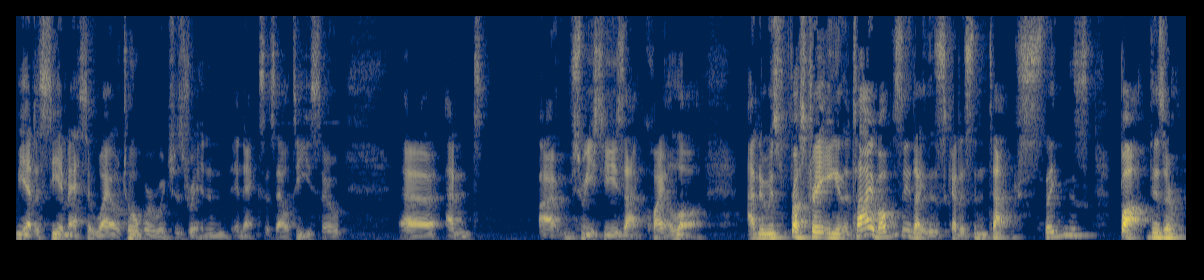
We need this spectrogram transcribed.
we had a CMS at White October, which was written in XSLT. So, uh, and uh, so we used to use that quite a lot and it was frustrating at the time. Obviously, like this kind of syntax things, but there's a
